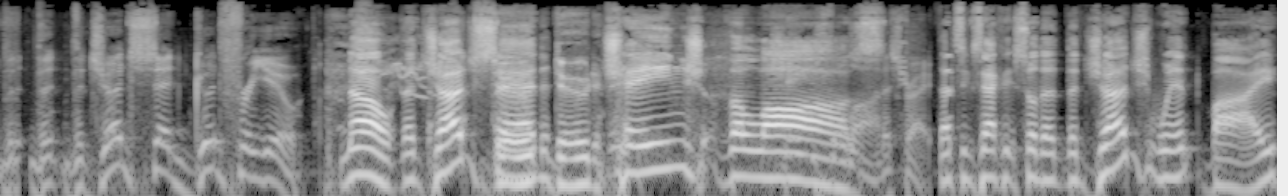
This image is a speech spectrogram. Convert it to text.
the, the the judge said, "Good for you." No, the judge said, dude. change the laws." law, that's right. That's exactly. So the the judge went by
